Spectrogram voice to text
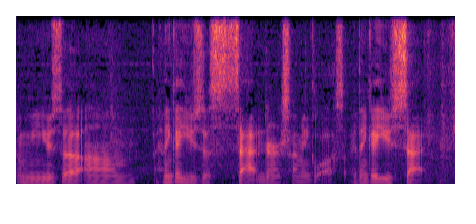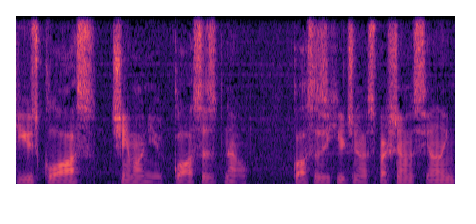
and we use a um, I think I used a satin or semi gloss. I think I used satin. If you use gloss, shame on you. Gloss is no. Gloss is a huge no, especially on the ceiling.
